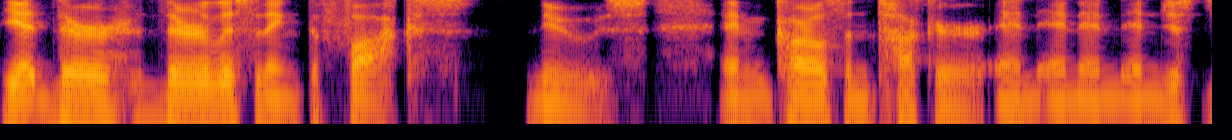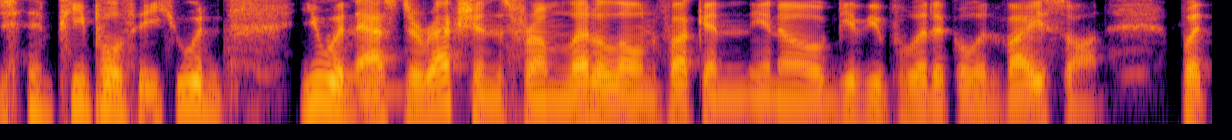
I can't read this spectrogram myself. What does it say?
Yet they're they're listening to fox news and Carlson Tucker and and and and just people that you wouldn't you wouldn't ask directions from, let alone fucking you know give you political advice on. But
